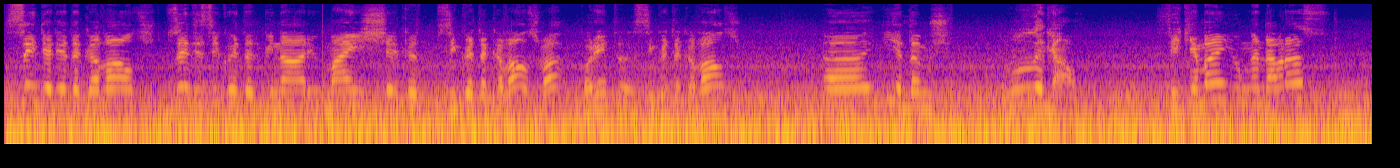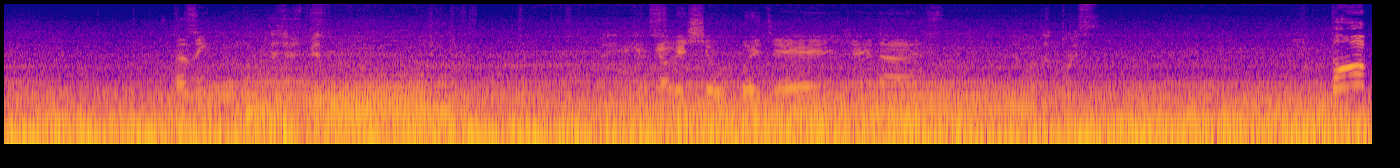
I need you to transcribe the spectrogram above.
180 cavalos, 250 de binário, mais cerca de 50 cavalos, vá, 40, 50 cavalos ah, e andamos legal. Fiquem bem, um grande abraço. Nazinho? de medo. Ele encheu o peito, é, é depois. Top!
